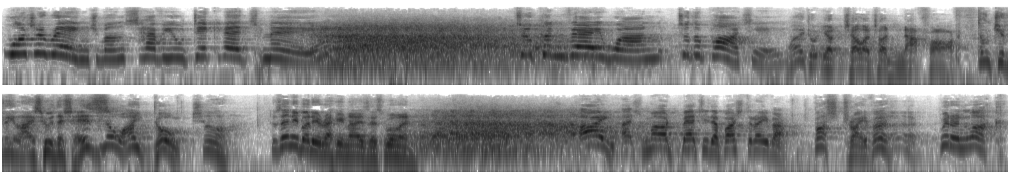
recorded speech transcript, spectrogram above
What arrangements have you dickheads made to convey one to the party? Why don't you tell her to naff off? Don't you realise who this is? No, I don't. Oh, does anybody recognise this woman? Hi, that's Mad Betty, the bus driver. Bus driver? Ah, we're in luck.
